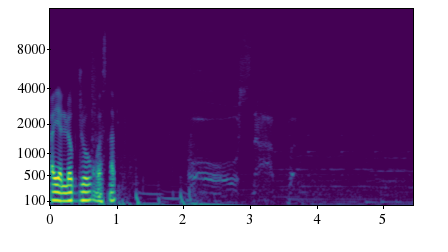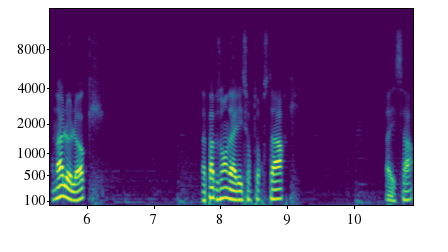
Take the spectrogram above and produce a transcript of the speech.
Ah, il y a le Lockjaw, on va snap. On a le lock. On n'a pas besoin d'aller sur Tour Stark. Ça et ça.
